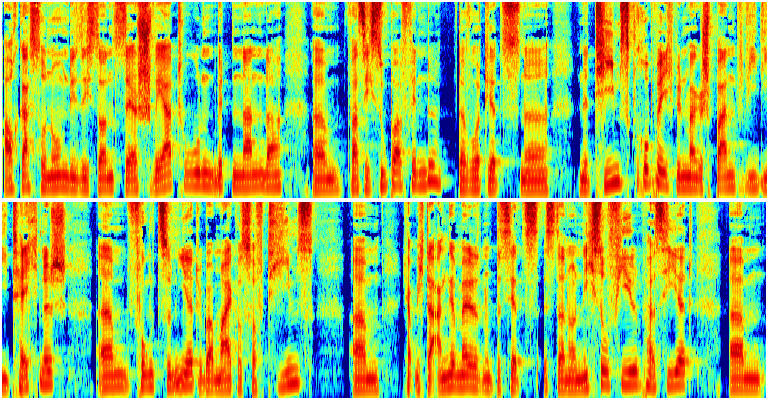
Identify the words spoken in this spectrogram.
Auch Gastronomen, die sich sonst sehr schwer tun miteinander, ähm, was ich super finde. Da wurde jetzt eine, eine Teams-Gruppe. Ich bin mal gespannt, wie die technisch ähm, funktioniert über Microsoft Teams. Ähm, ich habe mich da angemeldet und bis jetzt ist da noch nicht so viel passiert. Ähm,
